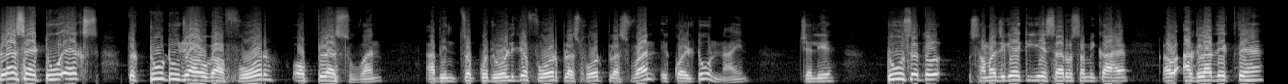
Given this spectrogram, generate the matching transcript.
प्लस है टू एक्स तो टू टू जाओगा फोर और प्लस वन अब इन सबको जोड़ लीजिए, four plus four plus one equal to nine. चलिए, टू से तो समझ गए कि ये सर्व समीका है। अब अगला देखते हैं।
